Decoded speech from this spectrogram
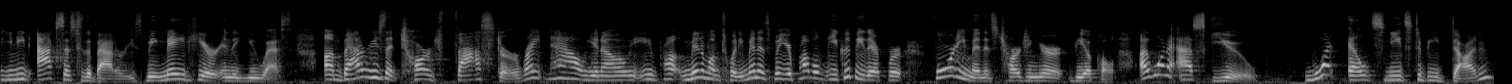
You need access to the batteries being made here in the U.S. Um, batteries that charge faster. Right now, you know, you minimum 20 minutes, but you're probably you could be there for 40 minutes charging your vehicle. I want to ask you, what else needs to be done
